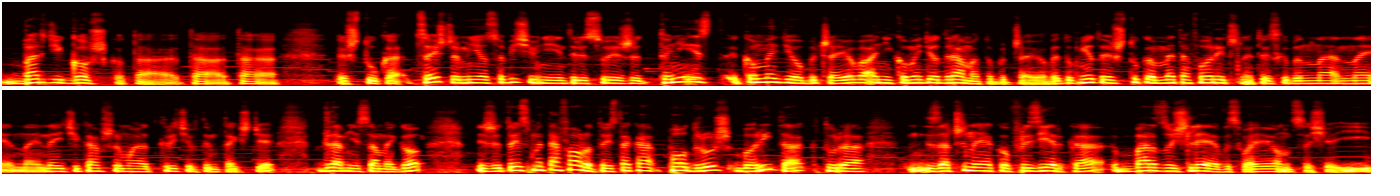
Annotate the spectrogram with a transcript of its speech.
bardziej gorzko ta, ta, ta sztuka. Co jeszcze mnie osobiście mnie interesuje, że to nie jest komedia obyczajowa, ani komedia dramat obyczajowa. Według mnie to jest sztuka metaforyczna. To jest chyba na, na, na, najciekawsze moje odkrycie w tym tekście, dla mnie samego, że to jest metafora, to jest taka podróż, bo Rita, która zaczyna jako fryzjerka, bardzo źle wysłająca się i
